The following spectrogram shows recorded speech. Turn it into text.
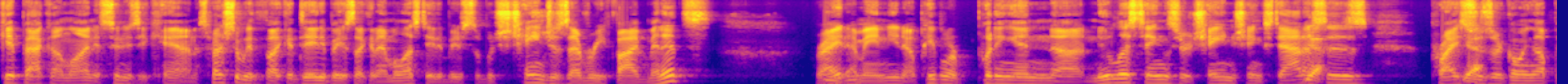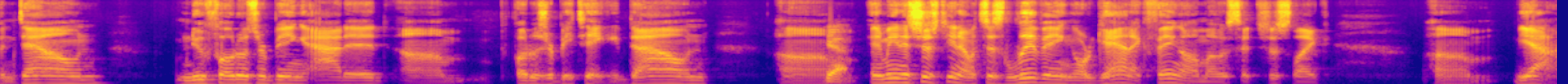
get back online as soon as you can, especially with like a database like an MLS database, which changes every five minutes, right? I Mhm. mean, you know, people are putting in uh, new listings or changing statuses, prices are going up and down, new photos are being added, um, photos are being taken down. Um, Yeah. I mean, it's just you know, it's this living organic thing almost. It's just like, um, yeah,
